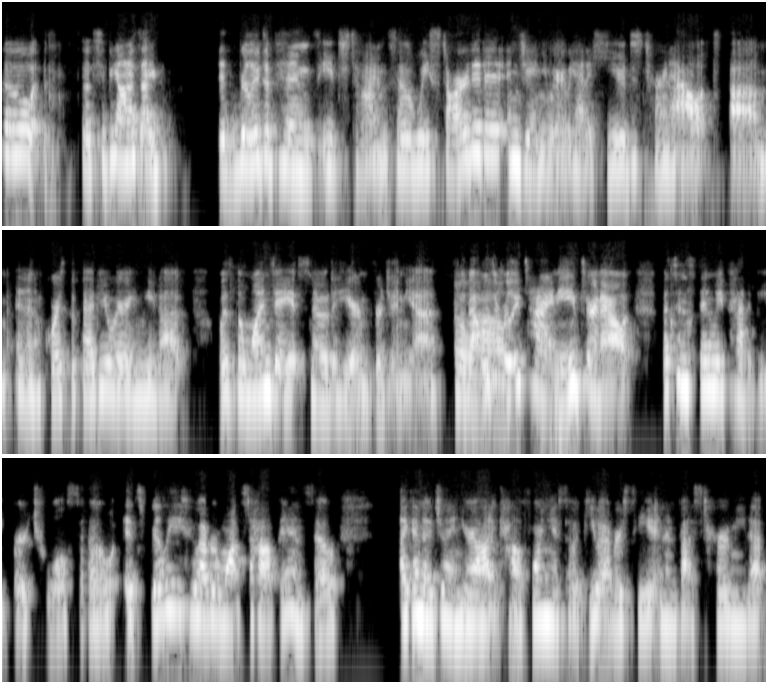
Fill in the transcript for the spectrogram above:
So, so to be honest, I it really depends each time. So we started it in January. We had a huge turnout, um, and then of course the February meetup was the one day it snowed here in Virginia. So oh, that wow. was a really tiny turnout. But since then, we've had to be virtual. So it's really whoever wants to hop in. So like I know, Joanne, you're out in California. So if you ever see an Invest Her meetup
